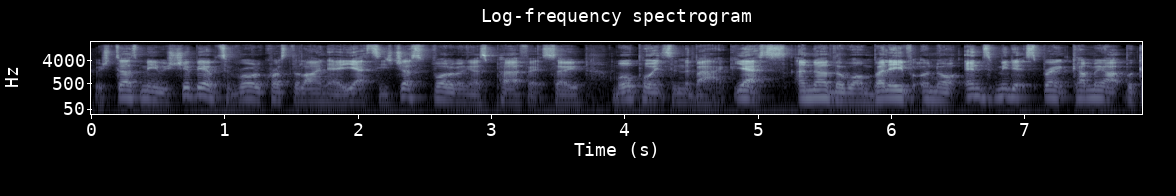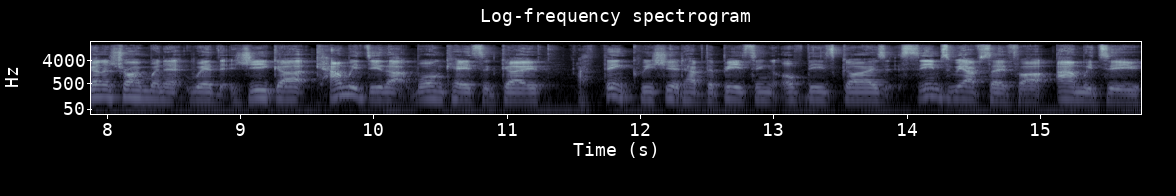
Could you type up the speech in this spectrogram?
which does mean we should be able to roll across the line here. Yes, he's just following us perfect, so more points in the bag. Yes, another one, believe it or not, intermediate sprint coming up. We're going to try and win it with Žiga. Can we do that? 1k to go. I think we should have the beating of these guys. It seems we have so far, and we do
